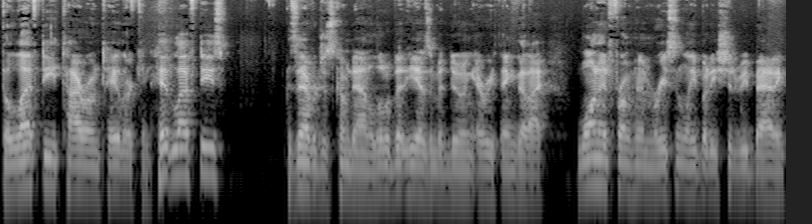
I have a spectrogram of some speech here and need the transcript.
the lefty. Tyrone Taylor can hit lefties. His average has come down a little bit. He hasn't been doing everything that I wanted from him recently, but he should be batting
